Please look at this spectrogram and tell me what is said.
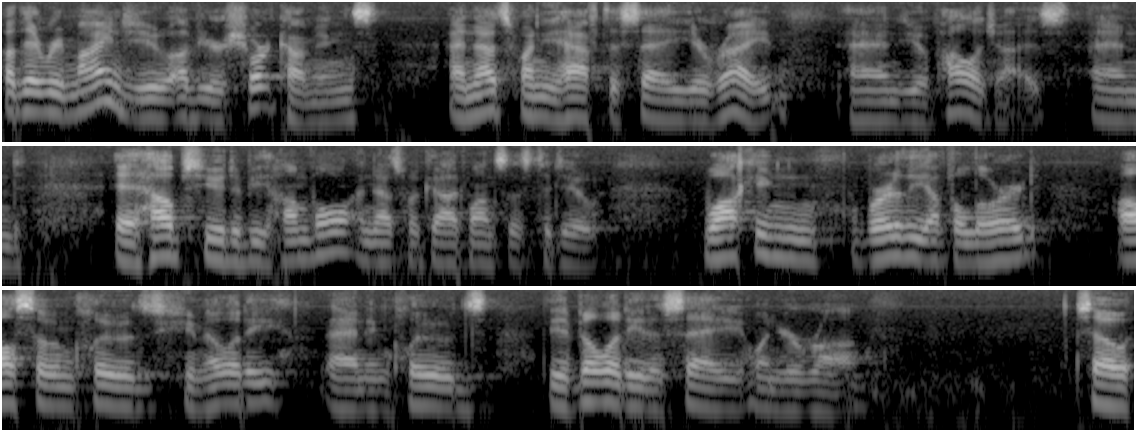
But they remind you of your shortcomings, and that's when you have to say, You're right, and you apologize. And it helps you to be humble, and that's what God wants us to do. Walking worthy of the Lord also includes humility and includes the ability to say when you're wrong. So,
